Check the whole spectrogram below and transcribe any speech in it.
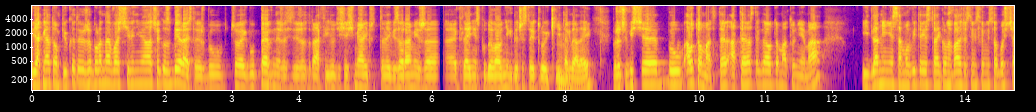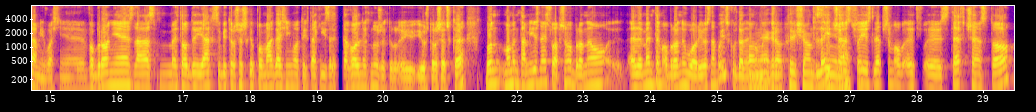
jak miał tą piłkę, to już obrona właściwie nie miała czego zbierać. To już był, człowiek był pewny, że, że trafi. Ludzie się śmiali przed telewizorami, że Klej nie zbudował nigdy czystej trójki mm. i tak mhm. dalej. Bo rzeczywiście był automat, a teraz tego automatu nie ma. I dla mnie niesamowite jest to, jak on walczy z tymi swoimi słabościami. Właśnie w obronie znalazł metody, jak sobie troszeczkę pomagać, mimo tych takich wolnych nóżek już troszeczkę, bo momentami jest najsłabszym obroną, elementem obrony Warriors na boisku w danym on momencie. On grał tysiąc Clay często jest lepszym, e, Steph często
